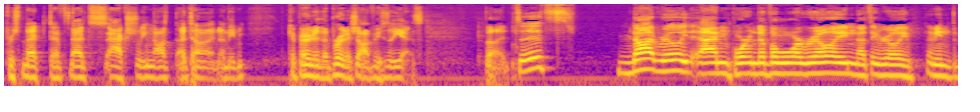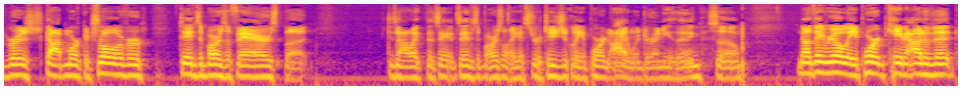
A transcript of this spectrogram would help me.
perspective, that's actually not a ton. I mean, compared to the British, obviously, yes. But it's not really that important of a war, really. Nothing really. I mean, the British got more control over Zanzibar's affairs, but it's not like the Zanzibar is like a strategically important island or anything, so nothing really important came out of it.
